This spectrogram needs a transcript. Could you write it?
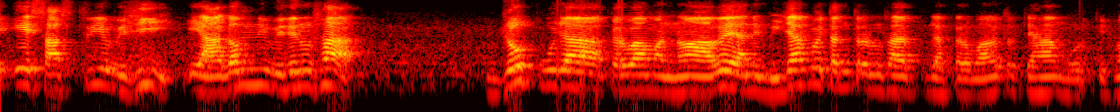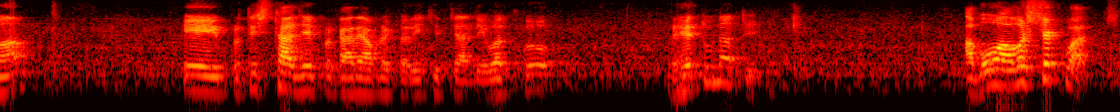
એ શાસ્ત્રીય વિધિ, એ આગમની વિધિ અનુસાર જો પૂજા કરવામાં ન આવે અને બીજા કોઈ તંત્ર અનુસાર પૂજા કરવામાં આવે તો ત્યાં મૂર્તિમાં એ પ્રતિષ્ઠા જે પ્રકારે આપણે કરી છે ત્યાં દેવત્વ રહેતું નથી. આ બહુ આવશ્યક વાત છે.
